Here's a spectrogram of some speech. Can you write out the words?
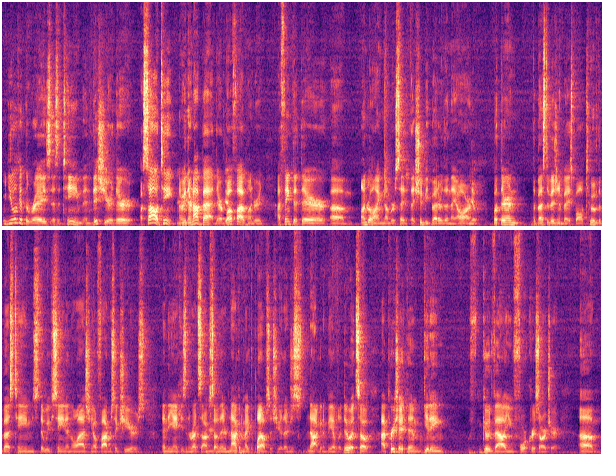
when you look at the Rays as a team, and this year they're a solid team. I mean, they're not bad. They're above Yep. 500. I think that their um, underlying numbers say that they should be better than they are. Yep. But they're in the best division in baseball, two of the best teams that we've seen in the last you know five or six years in the Yankees and the Red Sox. So they're not going to make the playoffs this year. They're just not going to be able to do it. So I appreciate them getting good value for Chris Archer. Um,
